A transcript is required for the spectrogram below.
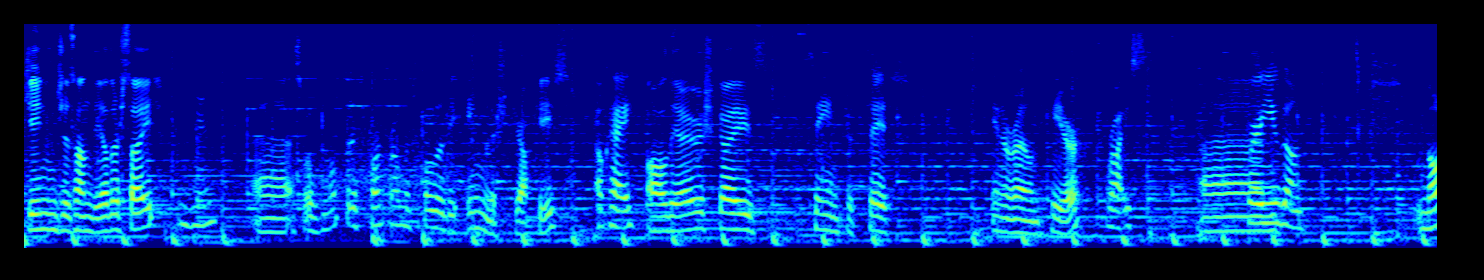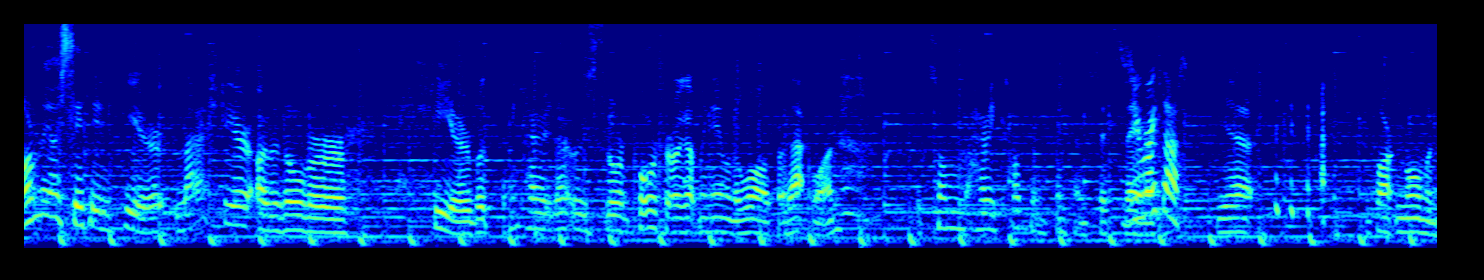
Ginge is on the other side. Uh, I suppose most of this front room is full of the English jockeys. Okay. All the Irish guys seem to sit in around here. Right. Um, Where are you going? Normally I sit in here. Last year I was over here, but I think Harry, that was Flooring Porter. I got my name on the wall for that one. But some Harry Cobden sometimes sits Did there. you write that? Yeah. Important moment,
